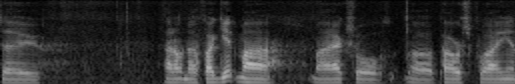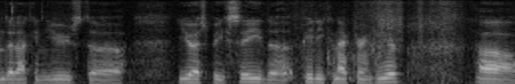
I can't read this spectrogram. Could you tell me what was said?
So I don't know if I get my my actual uh, power supply in that I can use the USB-C, the PD connector in here. Uh,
